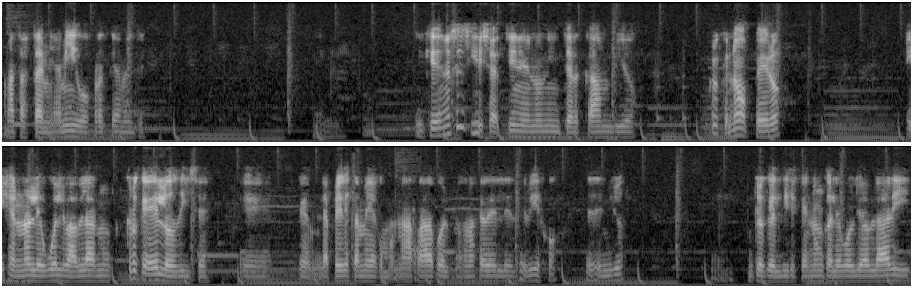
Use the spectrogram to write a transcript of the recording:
mataste a mi amigo prácticamente. Y que no sé si ella tienen un intercambio. Creo que no, pero ella no le vuelve a hablar nunca. Creo que él lo dice. eh, la película está media como narrada por el personaje de él de viejo, de De Niro. Eh, creo que él dice que nunca le volvió a hablar y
